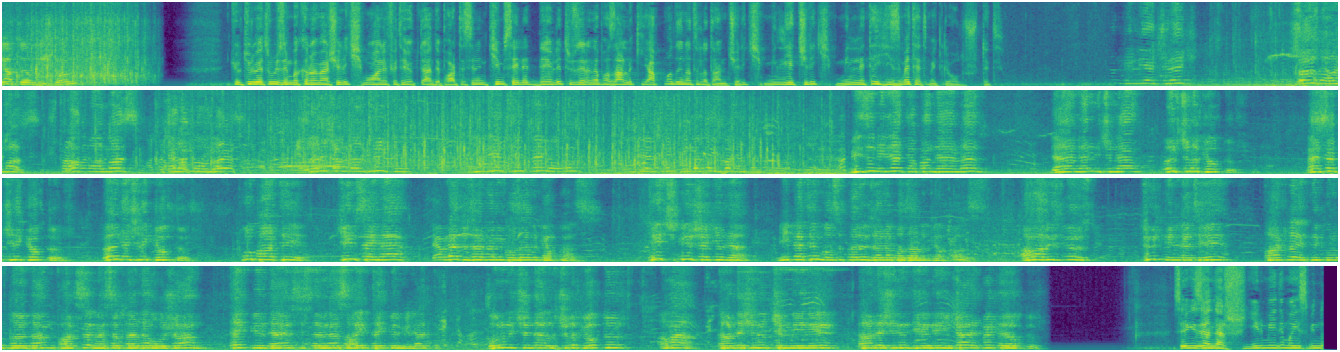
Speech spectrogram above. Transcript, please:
Yaptığımız iş doğrudur. Kültür ve Turizm Bakanı Ömer Çelik muhalefete yüklendi. Partisinin kimseyle devlet üzerine pazarlık yapmadığını hatırlatan Çelik, milliyetçilik millete hizmet etmekle olur dedi. Milliyetçilik söz olmaz, laf olmaz, kelam olmaz. Sarı Çamlar bilir ki milliyetçilik ne olur? Milliyetçilik millete hizmet etmektir. Bizi millet yapan değerler, değerlerin içinde ırkçılık yoktur. Mezhepçilik yoktur. Bölgecilik yoktur. Bu parti kimseyle devlet üzerine bir pazarlık yapmaz hiçbir şekilde milletin vasıfları üzerine pazarlık yapmaz. Ama biz diyoruz ki Türk milleti farklı etnik gruplardan, farklı mezheplerden oluşan tek bir değer sistemine sahip tek bir millettir. Bunun içinde ırkçılık yoktur ama kardeşinin kimliğini, kardeşinin dilini inkar etmek de yoktur. Sevgili izleyenler 27 Mayıs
